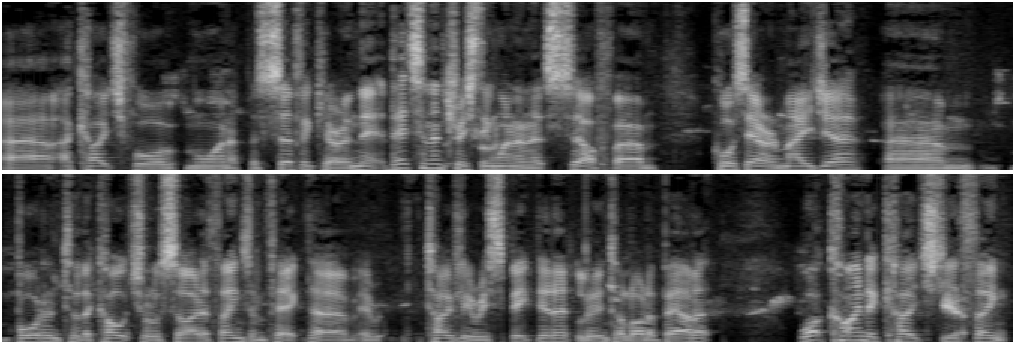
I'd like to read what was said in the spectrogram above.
uh, a coach for Moana Pasifika, and that, that's an interesting one in itself. Um, of course, Aaron Mauger um, bought into the cultural side of things. In fact, uh, totally respected it, learnt a lot about it. What kind of coach do you think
